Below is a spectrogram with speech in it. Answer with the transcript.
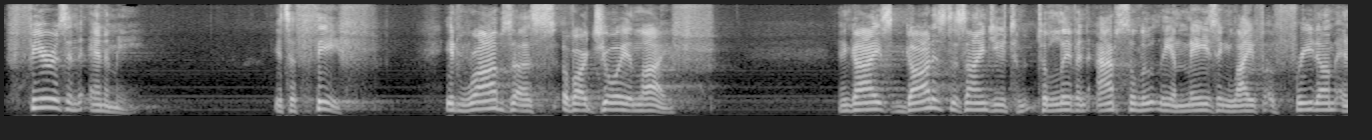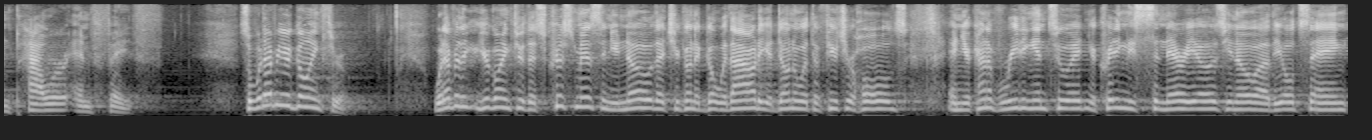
Fear is an enemy, it's a thief. It robs us of our joy in life. And guys, God has designed you to, to live an absolutely amazing life of freedom and power and faith. So, whatever you're going through, Whatever you're going through this Christmas and you know that you're going to go without or you don't know what the future holds and you're kind of reading into it and you're creating these scenarios, you know, uh, the old saying,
